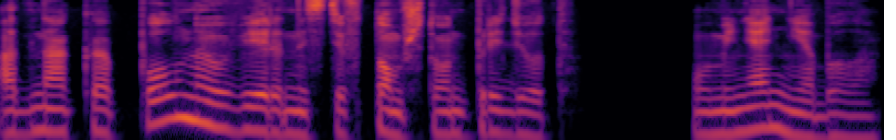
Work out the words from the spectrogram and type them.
Однако полной уверенности в том, что он придет, у меня не было.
